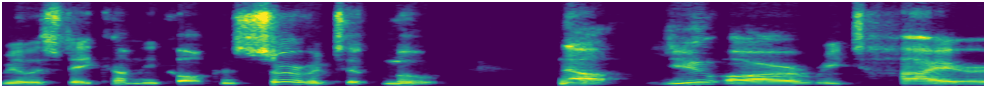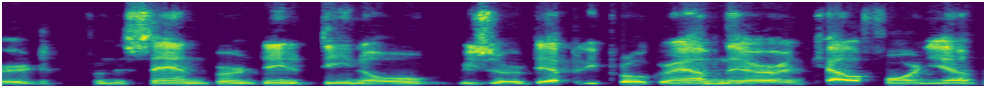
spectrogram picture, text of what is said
real estate company called Conservative Move. Now, you are retired from the San Bernardino Reserve Deputy Program there in California.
